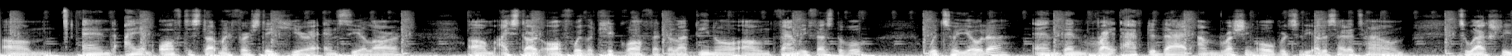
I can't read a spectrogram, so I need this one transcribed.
Um, and I am off to start my first day here at NCLR. Um, I start off with a kickoff at the Latino um, Family Festival with Toyota. And then right after that, I'm rushing over to the other side of town to actually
